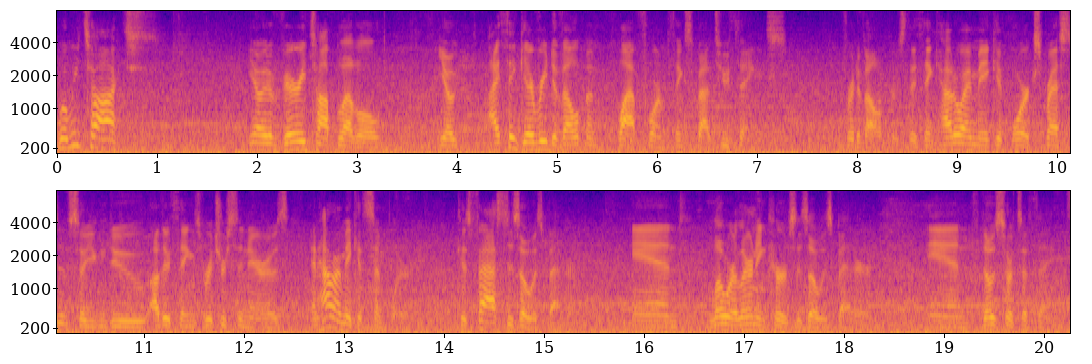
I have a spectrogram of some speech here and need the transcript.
Well, we talked, you know, at a very top level, you know, I think every development platform thinks about two things for developers. They think, how do I make it more expressive so you can do other things, richer scenarios, and how do I make it simpler? Because fast is always better, and lower learning curves is always better, and those sorts of things.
